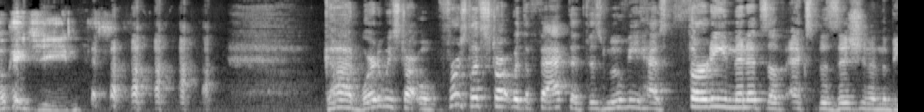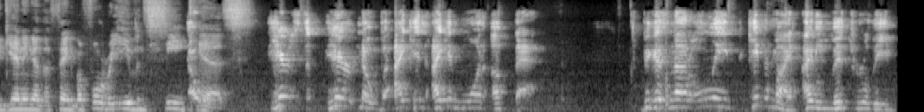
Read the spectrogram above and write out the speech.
okay, Gene. God, where do we start? Well, first, let's start with the fact that this movie has 30 minutes of exposition in the beginning of the thing before we even see. Kiss. Here's the here. No, but I can I can one up that because not only keep in mind I literally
